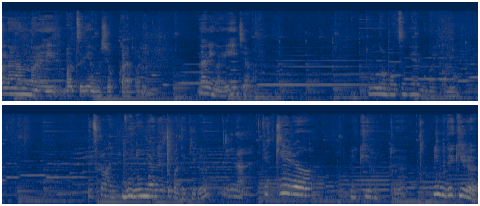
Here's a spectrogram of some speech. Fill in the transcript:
重くさなんない罰ゲームしよっかやっぱり。何がいい？じゃんどんな罰ゲームがいいかな。ど。つかないね。モノマネとかできる？いい。な。できる。できるって。リミできる？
